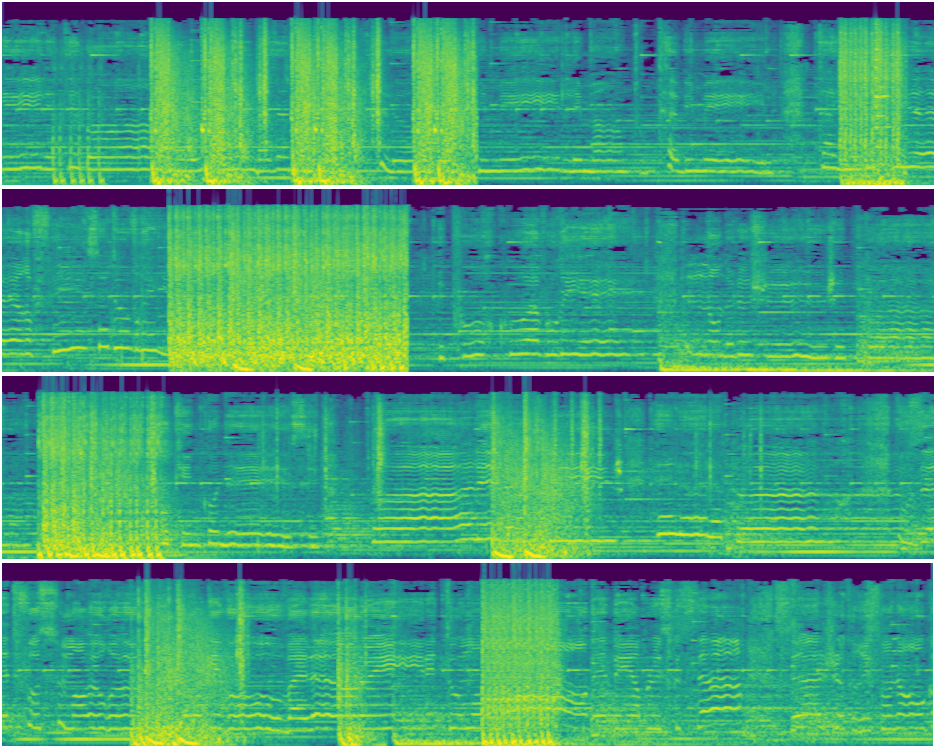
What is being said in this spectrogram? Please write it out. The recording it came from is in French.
Il était bon, le lendemain, l'homme abîmé, les mains toutes abîmées, taillés pierres, fils et ouvriers. Et pourquoi vous riez? Non, ne le jugez pas. Vous qui ne connaissez, allez le dire et le la peur. Vous êtes faussement heureux seul en lui, il est tout mon monde et bien plus que ça. Seul je crie son nom.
